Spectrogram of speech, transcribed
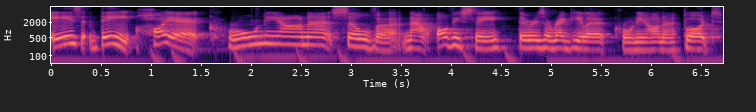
is the Hoya Chrome Krohniana Silver. Now, obviously, there is a regular Krohniana, but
